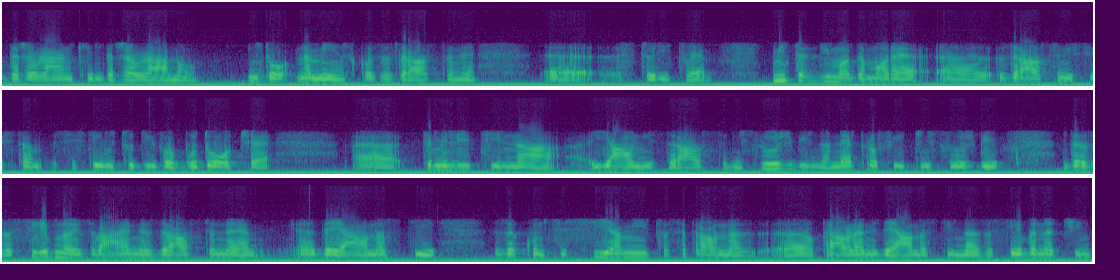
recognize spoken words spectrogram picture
državljank in državljanov in to namensko za zdravstvene storitve. Mi trdimo, da mora uh, zdravstveni sistem, sistem tudi v bodoče uh, temeljiti na javni zdravstveni službi, na neprofitni službi, da zasebno izvajanje zdravstvene uh, dejavnosti uh, z koncesijami, to se pravi na uh, upravljanje dejavnosti na zaseben način,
